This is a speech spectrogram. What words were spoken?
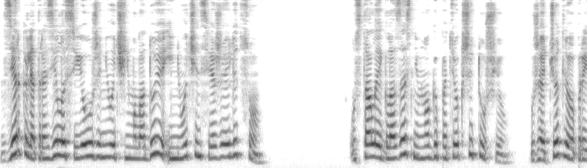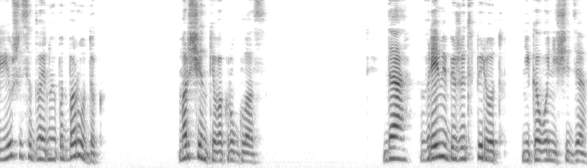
В зеркале отразилось ее уже не очень молодое и не очень свежее лицо. Усталые глаза с немного потекшей тушью, уже отчетливо проявившийся двойной подбородок. Морщинки вокруг глаз. Да, время бежит вперед, никого не щадя.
